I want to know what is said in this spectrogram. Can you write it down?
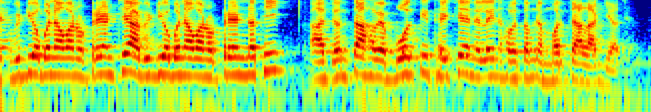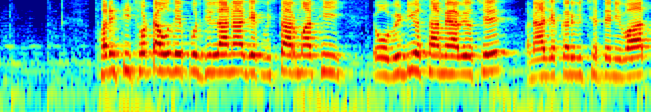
એક વીડિયો બનાવવાનો ટ્રેન્ડ છે, આ વીડિયો બનાવવાનો ટ્રેન્ડ નથી. આ જનતા હવે બોલતી થઈ છે અને લઈને હવે તમને મરચા લાગ્યા છે. ફરીથી છોટાઉદેપુર જિલ્લાના જ એક વિસ્તારમાંથી એવો વીડિયો સામે આવ્યો છે અને આજે કરવી છે તેની વાત.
